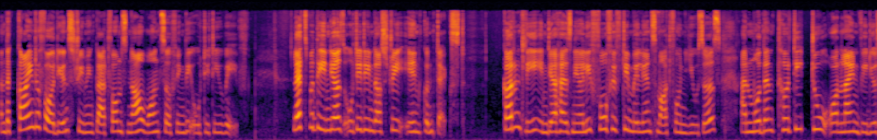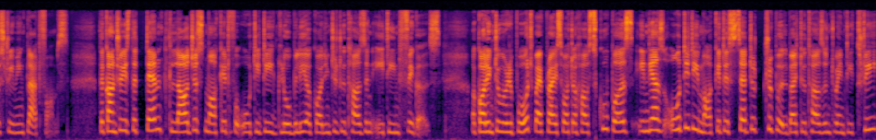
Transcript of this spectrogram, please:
and the kind of audience streaming platforms now want surfing the OTT wave. Let's put the India's OTT industry in context. Currently, India has nearly 450 million smartphone users and more than 32 online video streaming platforms. The country is the 10th largest market for OTT globally, according to 2018 figures. According to a report by PricewaterhouseCoopers, India's OTT market is set to triple by 2023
